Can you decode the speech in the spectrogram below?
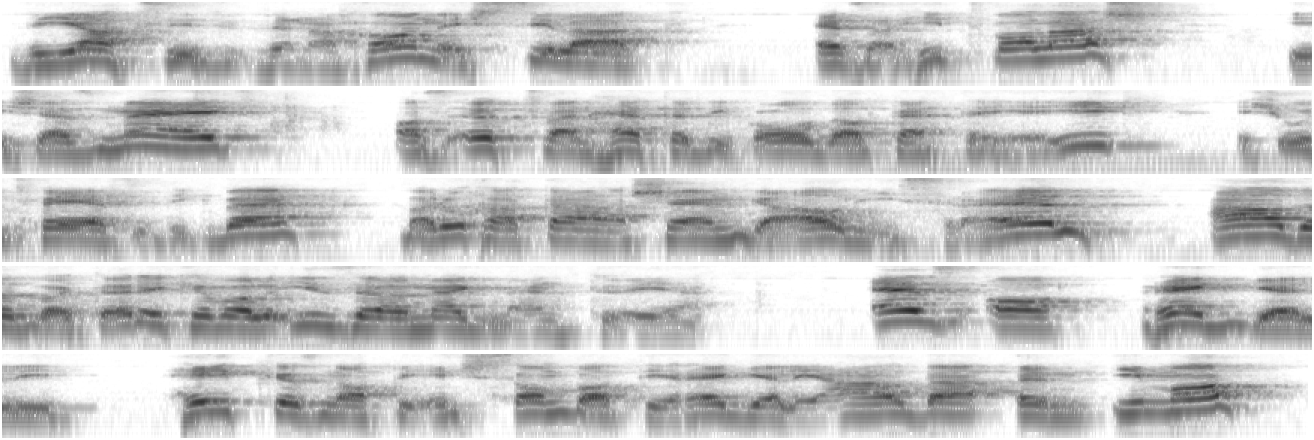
Viaciv Venachon és Szilárd ez a hitvallás, és ez megy az 57. oldal tetejéig, és úgy fejeződik be, Baruch atah Hashem Gaal Israel, áldott vagy törékevaló Izrael megmentője. Ez a reggeli, hétköznapi és szombati reggeli áldá, ima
